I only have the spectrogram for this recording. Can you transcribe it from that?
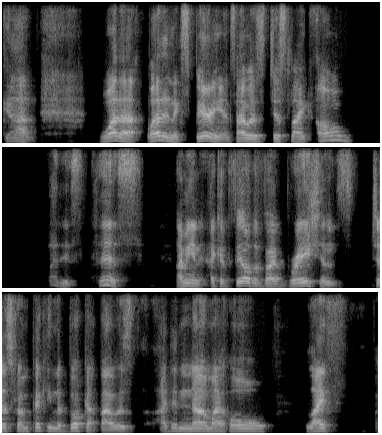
God. What a what an experience. I was just like, oh, what is this? I mean, I could feel the vibrations just from picking the book up. I was, I didn't know my whole life I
